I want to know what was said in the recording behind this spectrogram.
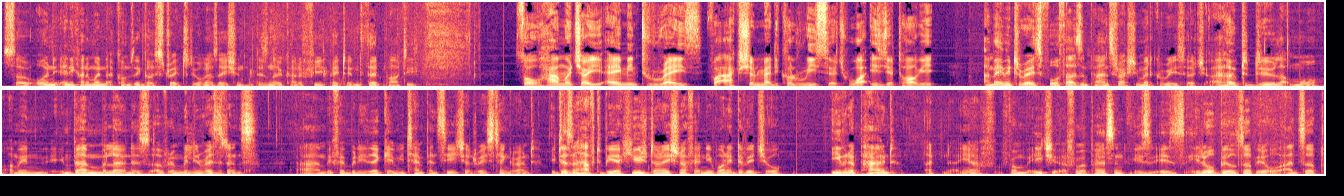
So any, any kind of money that comes in goes straight to the organisation. There's no kind of fee paid to any third party. So how much are you aiming to raise for Action Medical Research? What is your target? I'm aiming to raise £4,000 for Action Medical Research. I hope to do a lot more. I mean, in Birmingham alone, there's over a million residents. Um, if everybody there gave me 10 pence each, I'd raise 10 grand. It doesn't have to be a huge donation off any one individual. Even a pound you know, from each from a person is is it all builds up, it all adds up.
